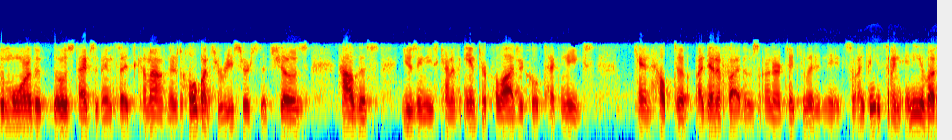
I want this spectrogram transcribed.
the more that those types of insights come out. And there's a whole bunch of research that shows how this using these kind of anthropological techniques can help to identify those unarticulated needs. So I think it's something any of us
